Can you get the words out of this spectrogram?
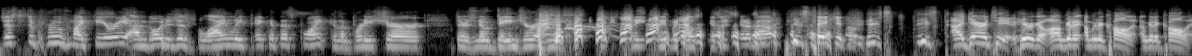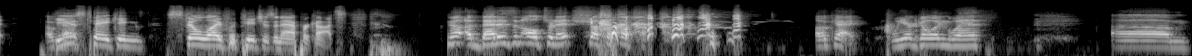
just to prove my theory, I'm going to just blindly pick at this point because I'm pretty sure there's no danger of me anybody, anybody else gives a shit about. He's taking. He's. He's. I guarantee you. Here we go. I'm gonna. I'm gonna call it. I'm gonna call it. Okay. He is taking still life with peaches and apricots. No, uh, that is an alternate. Shut the fuck up. okay, we are going with. Um.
